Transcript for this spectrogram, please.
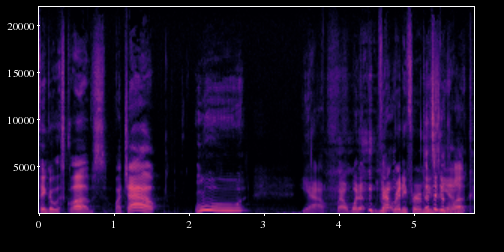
fingerless gloves. Watch out. ooh, yeah. Wow, what a, that Ready for a that's a museum. good look.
